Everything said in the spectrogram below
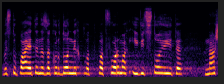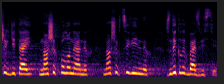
виступаєте на закордонних плат- платформах і відстоюєте наших дітей, наших полонених, наших цивільних, зниклих безвісті.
